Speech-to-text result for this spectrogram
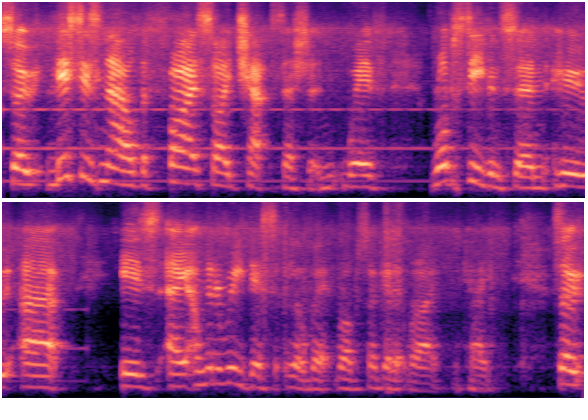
So, this is now the fireside chat session with Rob Stevenson, who uh, is a. I'm going to read this a little bit, Rob, so I get it right. Okay. So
